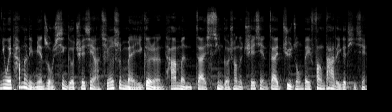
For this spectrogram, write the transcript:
因为他们里面这种性格缺陷啊，其实是每一个人他们在性格上的缺陷，在剧中被放大的一个体现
